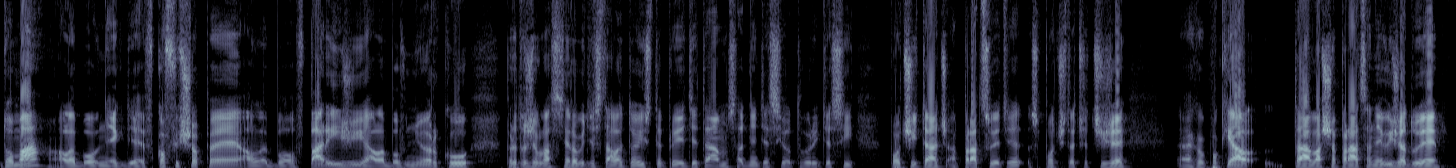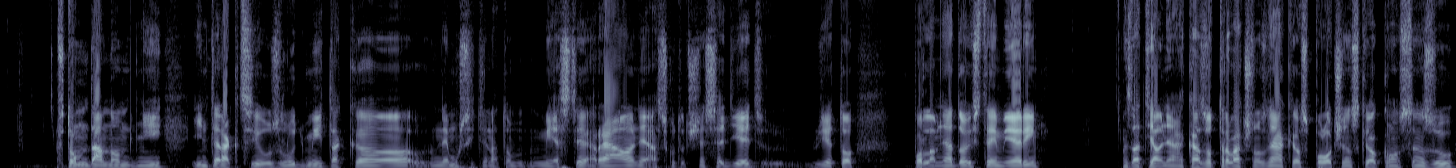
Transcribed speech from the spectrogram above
doma, alebo niekde v coffee shope, alebo v Paríži, alebo v New Yorku, pretože vlastne robíte stále to isté. Prijete tam, sadnete si, otvoríte si počítač a pracujete z počítača. Čiže ako pokiaľ tá vaša práca nevyžaduje v tom danom dni interakciu s ľuďmi, tak uh, nemusíte na tom mieste reálne a skutočne sedieť. Je to podľa mňa do istej miery zatiaľ nejaká zotrvačnosť nejakého spoločenského konsenzu,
